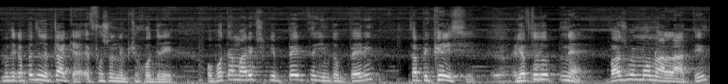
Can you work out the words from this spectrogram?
με 15 λεπτάκια, εφόσον είναι πιο χοντρή. Οπότε, άμα ρίξω και πιπέρι, θα γίνει το πιπέρι, θα πικρίσει. Γι' αυτό το, ναι, βάζουμε μόνο αλάτι,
